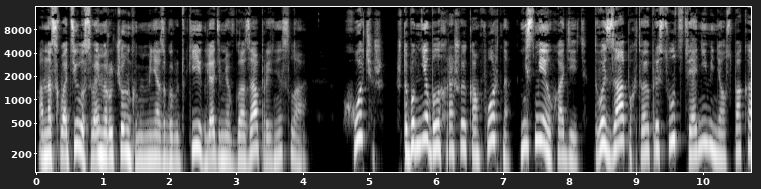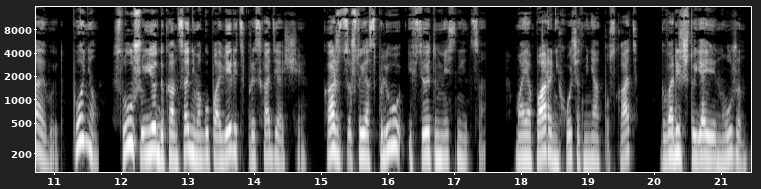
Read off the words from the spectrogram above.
Она схватила своими ручонками меня за грудки и, глядя мне в глаза, произнесла. «Хочешь, чтобы мне было хорошо и комфортно, не смей уходить. Твой запах, твое присутствие, они меня успокаивают. Понял? Слушаю ее до конца, не могу поверить в происходящее. Кажется, что я сплю, и все это мне снится. Моя пара не хочет меня отпускать, говорит, что я ей нужен.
